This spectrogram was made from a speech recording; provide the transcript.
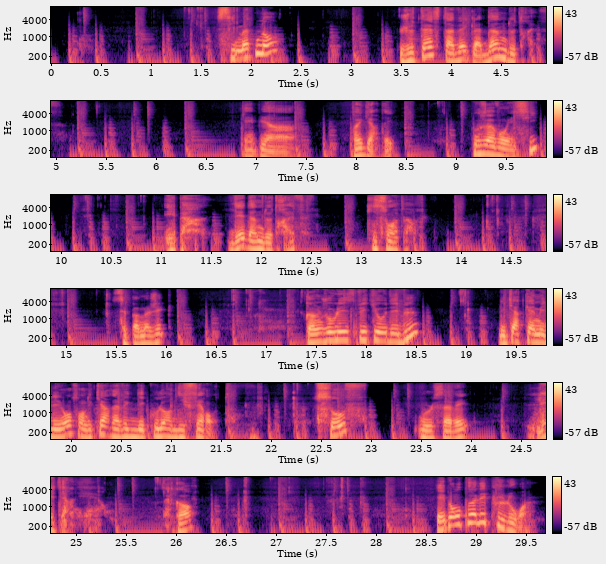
Si maintenant, je teste avec la dame de trèfle, eh bien, regardez, nous avons ici eh ben, des dames de trèfle qui sont apparues. C'est pas magique? Comme je vous l'ai expliqué au début, les cartes caméléons sont des cartes avec des couleurs différentes. Sauf, vous le savez, les dernières. D'accord? Eh bien, on peut aller plus loin.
